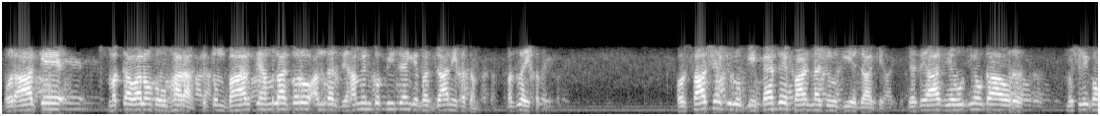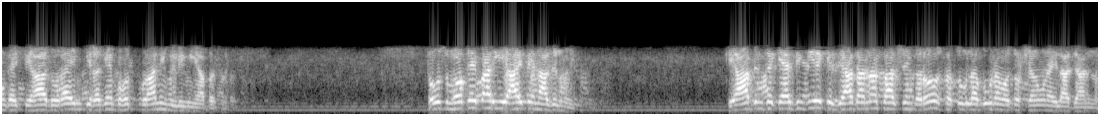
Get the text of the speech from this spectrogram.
اور آ کے مکہ والوں کو ابھارا کہ تم باہر سے حملہ کرو، اندر سے۔ ہم ان کو پیچھیں گے، بس جان ہی ختم، مسئلہ ہی ختم۔ اور سازشیں شروع کی، پیسے پاڑنا شروع کیے جا کے۔ جیسے آج یہودیوں کا اور مشرقوں کا اتحاد ہو رہا ہے، ان کی رگیں بہت پرانی ملی ہوئی آپس میں۔ تو اس موقع پر یہ آیتیں نازل ہوئی کہ آپ ان سے کہہ دیجیے کہ زیادہ نہ سازشیں کرو ستو لبونا وہ تو شرون علا جاننا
